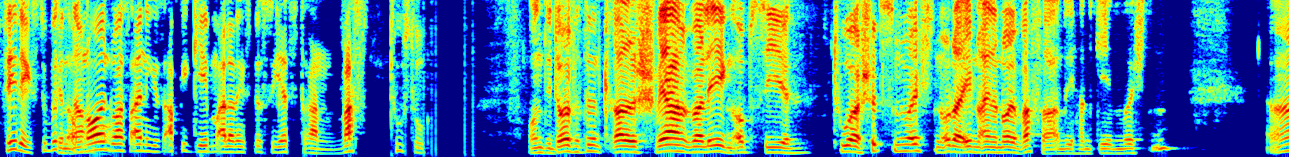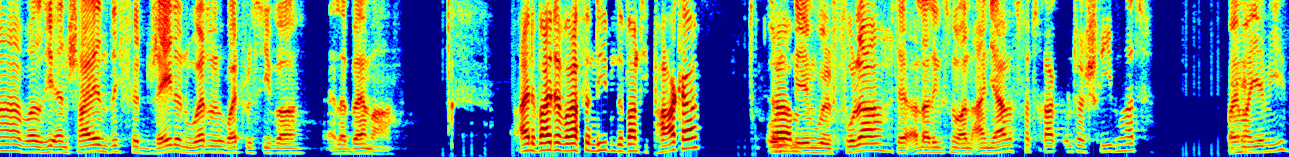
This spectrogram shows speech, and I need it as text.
Felix, du bist genau. auf 9, du hast einiges abgegeben, allerdings bist du jetzt dran. Was tust du? Und die Dolphins sind gerade schwer am Überlegen, ob sie Tour schützen möchten oder eben eine neue Waffe an die Hand geben möchten. Aber sie entscheiden sich für Jalen Weddle, Wide Receiver Alabama. Eine weitere Waffe neben Devante Parker. Und ähm, neben Will Fuller, der allerdings nur einen Einjahresvertrag unterschrieben hat bei. Miami.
